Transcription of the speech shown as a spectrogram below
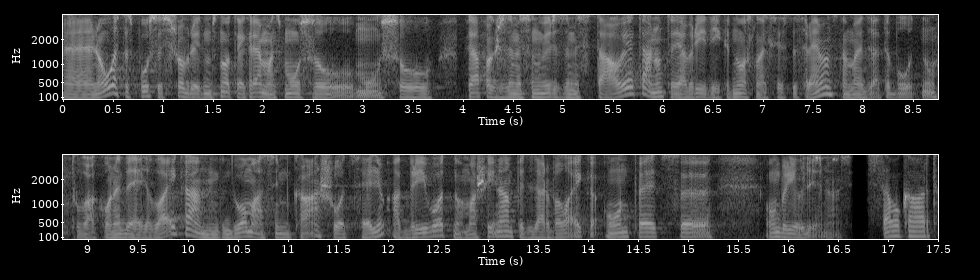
Eh, no ostas puses šobrīd mums notiek remonts mūsu, mūsu apakšzemes un virszemes stāvvietā. Nu, tajā brīdī, kad noslēgsies tas remonts, tam vajadzētu būt nu, tuvāko nedēļu laikā. Domās, domāsim, kā šo ceļu atbrīvot no mašīnām pēc darba laika un pēc uh, un brīvdienās. Savukārt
